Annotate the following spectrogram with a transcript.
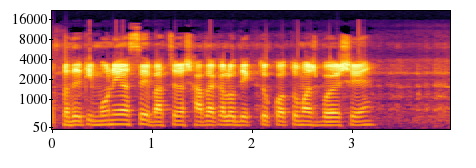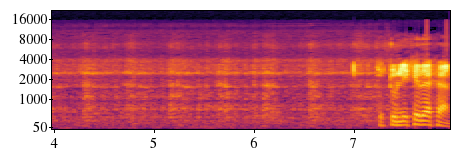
আপনাদের কি মনে আছে বাচ্চারা সাদা কালো দেখতো কত মাস বয়সে? একটু লিখে দেখান।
